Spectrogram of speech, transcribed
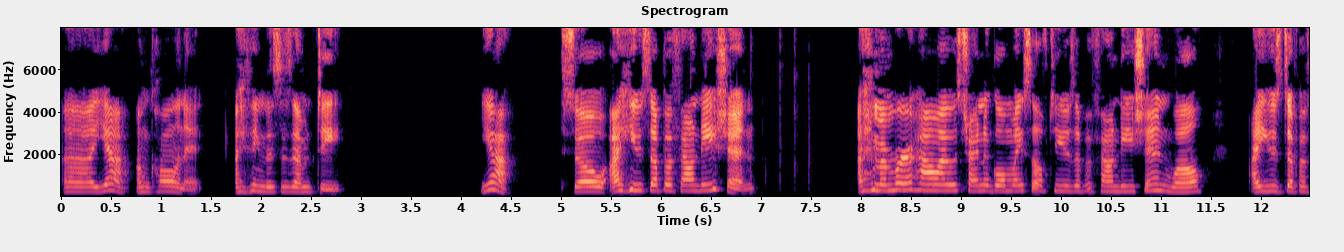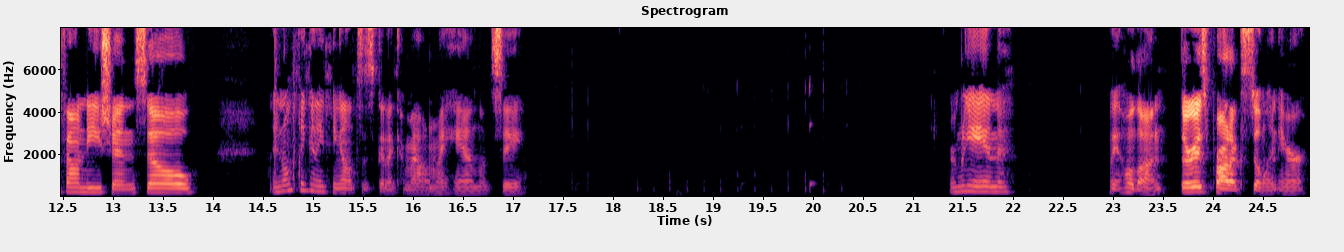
Uh, yeah, I'm calling it. I think this is empty. Yeah. So I used up a foundation. I remember how I was trying to goal myself to use up a foundation. Well, I used up a foundation, so I don't think anything else is going to come out in my hand. Let's see. I mean, wait, hold on. There is product still in here.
